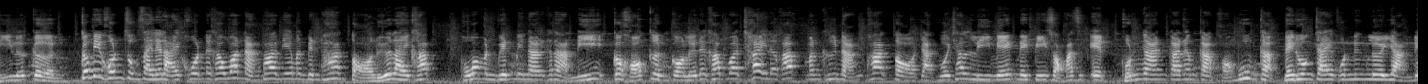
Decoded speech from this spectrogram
นี้เหลือเกิน ก็มีคนสงสัยหลาย ๆ คนนะครับว่าหนังภาคนี้มันเป็นภาคต่อหรืออะไรครับ เพราะว่ามันเว้นไปนานขนาดนี้ ก็ขอเกริ่นก่อนเลยนะครับว่าใช่แล้วครับ มันคือหนังภาคต่อจากเวอร์ชันรีเมคในปี 2011 ผลงานการกำกับของผู้กำกับในดวงใจคนหนึ่งเลยอย่างเด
